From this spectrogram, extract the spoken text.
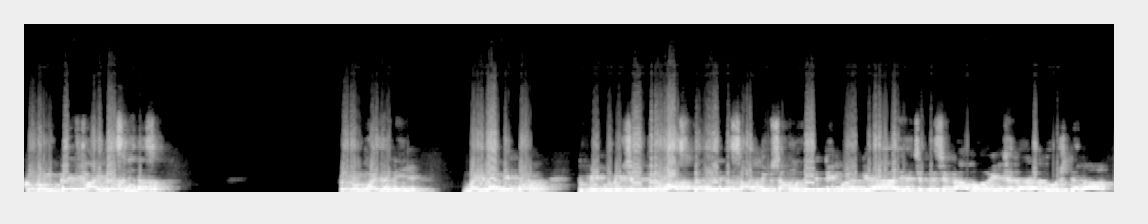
करून काही फायदाच नाही तसा करून फायदा नाहीये. महिलांनी पण. तुम्ही गुरुचरित्र वाचताय तर सात दिवसामध्ये टिंगळक या याचे त्याचे नावं याच्या त्याला दोष देणं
